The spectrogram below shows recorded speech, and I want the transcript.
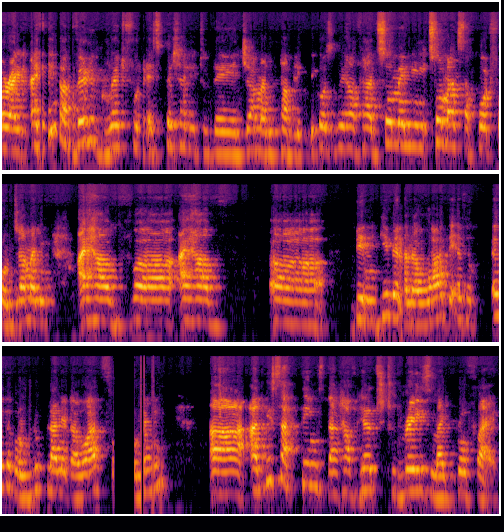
All right. I think i'm very grateful especially to the german public because we have had so many so much support from germany. I have uh, i have uh, been given an award the ethecon blue planet award for Germany uh, and these are things that have helped to raise my profile.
